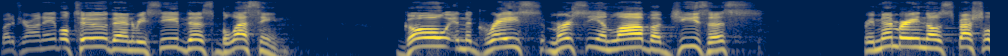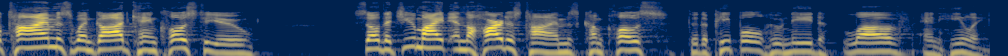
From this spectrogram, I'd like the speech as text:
But if you're unable to, then receive this blessing. Go in the grace, mercy, and love of Jesus, remembering those special times when God came close to you, so that you might, in the hardest times, come close to the people who need love and healing.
